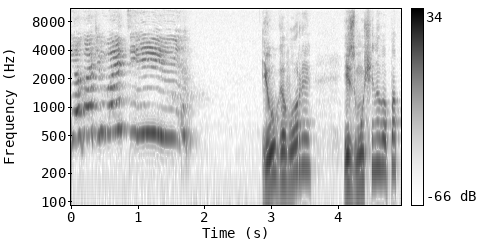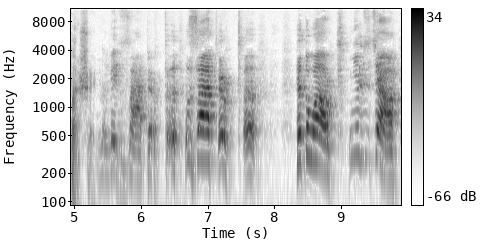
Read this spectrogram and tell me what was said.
Я хочу войти. И уговоры измученного папаши. Но ведь заперто, заперто. Эдуард, нельзя.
